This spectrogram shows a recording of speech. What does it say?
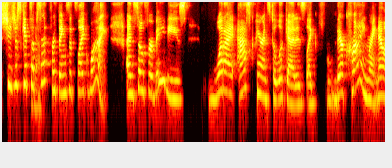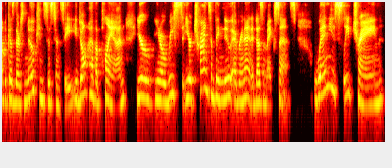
she just gets upset yeah. for things it's like why? And so for babies what I ask parents to look at is like they're crying right now because there's no consistency. You don't have a plan. You're, you know, re- you're trying something new every night. It doesn't make sense. When you sleep train,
